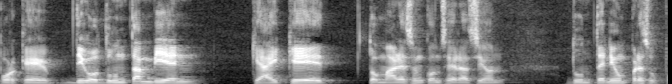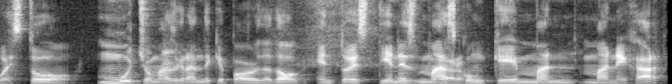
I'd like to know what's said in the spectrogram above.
Porque, digo, Dune también, que hay que tomar eso en consideración. Dune tenía un presupuesto mucho más grande que Power the Dog. Entonces tienes más Claro. con qué man- manejar.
